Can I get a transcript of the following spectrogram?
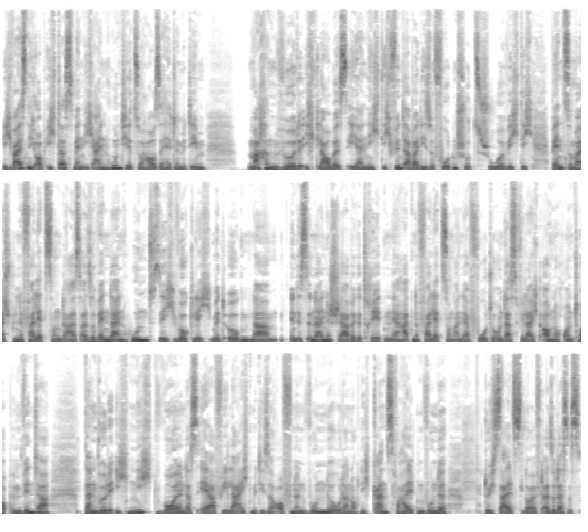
Ich weiß nicht, ob ich das, wenn ich einen Hund hier zu Hause hätte, mit dem machen würde. Ich glaube es eher nicht. Ich finde aber diese Pfotenschutzschuhe wichtig, wenn zum Beispiel eine Verletzung da ist. Also wenn dein Hund sich wirklich mit irgendeiner, ist in eine Scherbe getreten, er hat eine Verletzung an der Pfote und das vielleicht auch noch on top im Winter, dann würde ich nicht wollen, dass er vielleicht mit dieser offenen Wunde oder noch nicht ganz verhalten Wunde durch Salz läuft. Also das ist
